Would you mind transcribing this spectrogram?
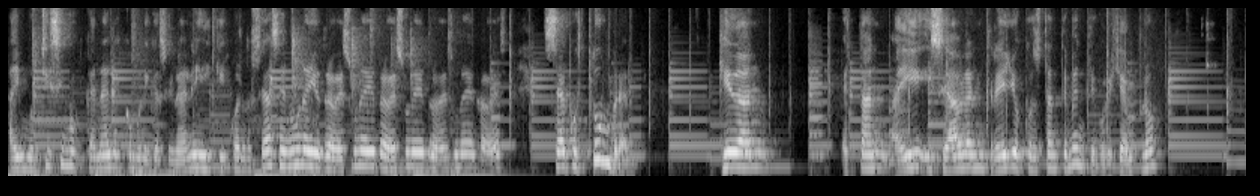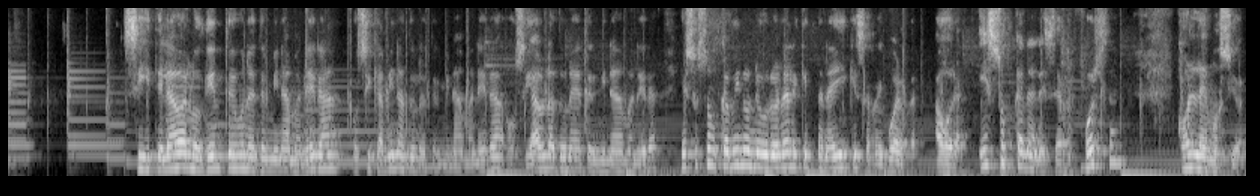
hay muchísimos canales comunicacionales y que cuando se hacen una y otra vez, una y otra vez, una y otra vez, una y otra vez, se acostumbran, quedan, están ahí y se hablan entre ellos constantemente. Por ejemplo, si te lavas los dientes de una determinada manera, o si caminas de una determinada manera, o si hablas de una determinada manera, esos son caminos neuronales que están ahí y que se recuerdan. Ahora, esos canales se refuerzan con la emoción.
